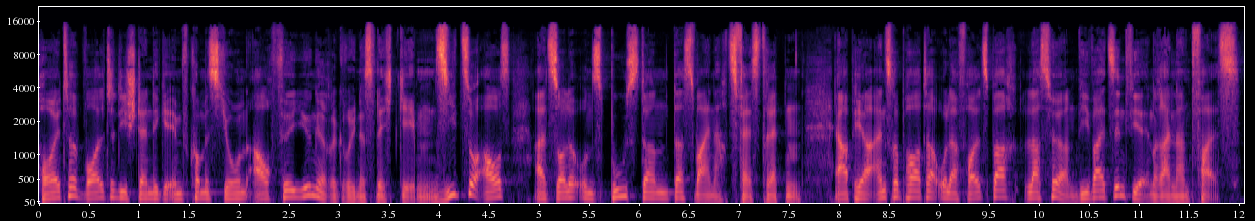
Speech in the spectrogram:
Heute wollte die Ständige Impfkommission auch für Jüngere grünes Licht geben. Sieht so aus, als solle uns Boostern das Weihnachtsfest retten. RPA1-Reporter Olaf Holzbach, lass hören, wie weit sind wir in Rheinland-Pfalz?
